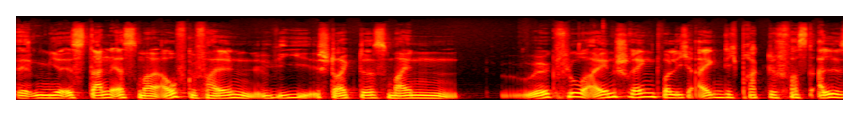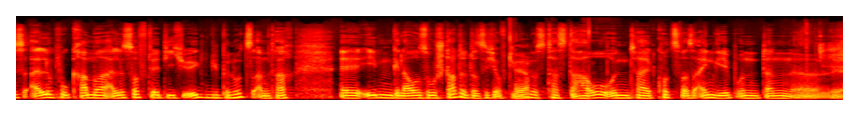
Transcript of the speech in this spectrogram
äh, mir ist dann erstmal aufgefallen, wie stark das meinen Workflow einschränkt, weil ich eigentlich praktisch fast alles, alle Programme, alle Software, die ich irgendwie benutze am Tag, äh, eben genau so starte, dass ich auf die Ja. Windows-Taste hau und halt kurz was eingebe und dann, äh, ja,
